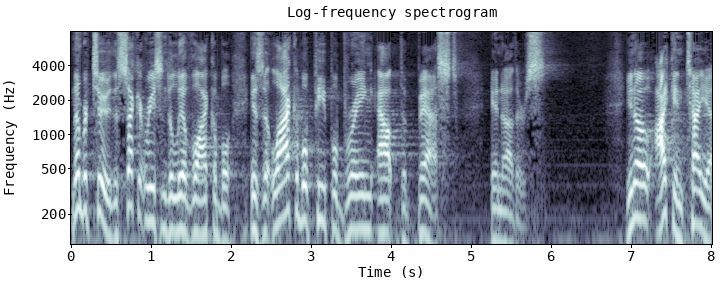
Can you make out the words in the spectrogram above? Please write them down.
Number two, the second reason to live likable is that likable people bring out the best in others. You know, I can tell you,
